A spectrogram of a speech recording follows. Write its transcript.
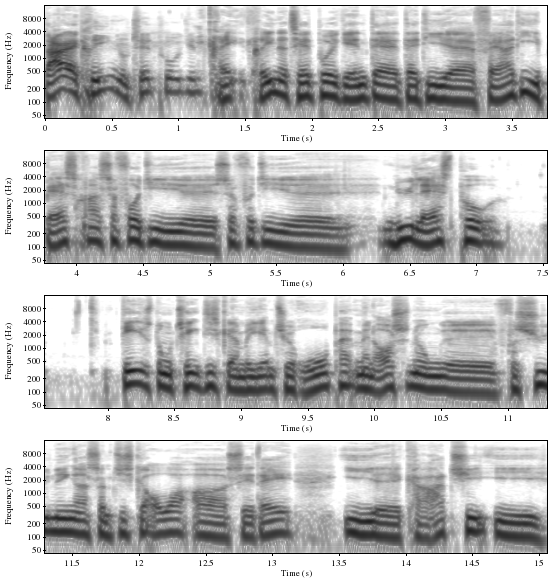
der er krigen jo tæt på igen. Kri- Krigen er tæt på igen. Da, da de er færdige i Basra, så får de, øh, så får de øh, ny last på. Dels nogle ting, de skal have med hjem til Europa, men også nogle øh, forsyninger, som de skal over og sætte af i øh, Karachi i,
